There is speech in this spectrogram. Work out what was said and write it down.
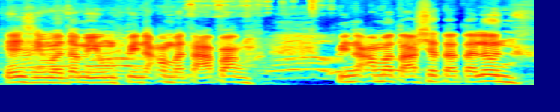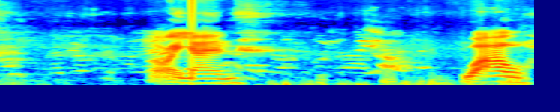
Yan si madam yung pinakamatapang. Pinakamataas siya tatalon. Okay, yan. Wow.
